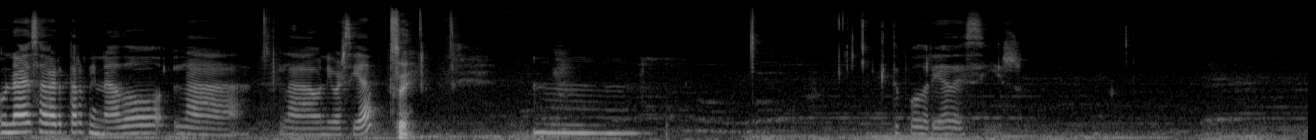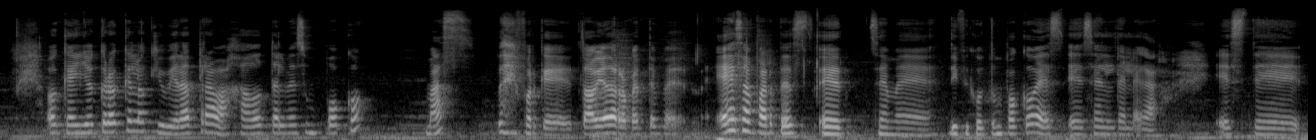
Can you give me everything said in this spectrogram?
Una vez haber terminado la, la universidad. Sí. Mm, ¿Qué te podría decir? Ok, yo creo que lo que hubiera trabajado tal vez un poco más, porque todavía de repente esa parte eh, se me dificulta un poco, es, es el delegar. Este,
